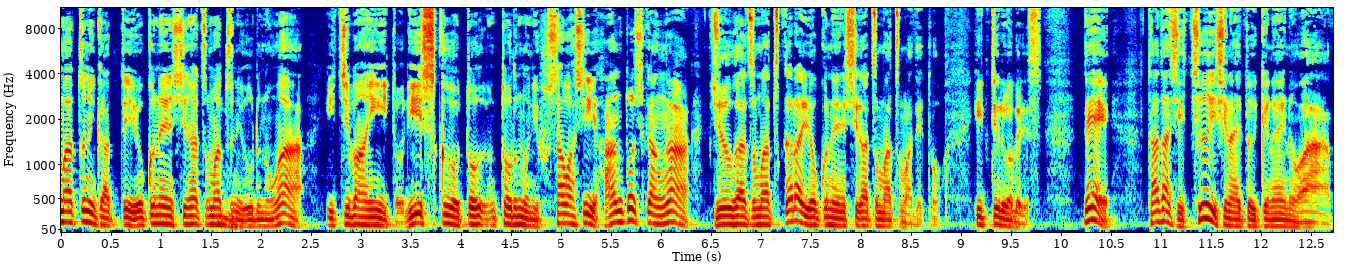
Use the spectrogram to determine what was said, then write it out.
月末に買って翌年4月末に売るのが一番いいと。リスクをと取るのにふさわしい半年間が10月末から翌年4月末までと言ってるわけです。で、ただし注意しないといけないのは、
